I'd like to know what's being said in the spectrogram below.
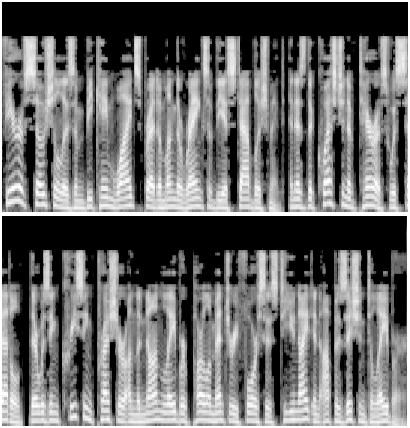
Fear of socialism became widespread among the ranks of the establishment, and as the question of tariffs was settled, there was increasing pressure on the non-Labour parliamentary forces to unite in opposition to Labour.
